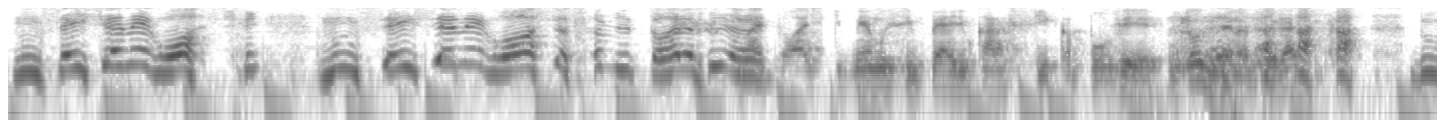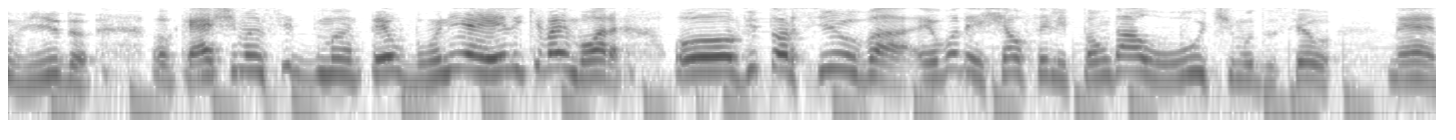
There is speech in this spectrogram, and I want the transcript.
Não sei se é negócio, hein? Não sei se é negócio essa vitória do Yankees. Mas eu acho que mesmo se perde, o cara fica, pô, vê. Não tô dizendo, eu já fica. Duvido. O Cashman se manter o Boone é ele que vai embora. Ô, Vitor Silva, eu vou deixar o Felipão dar o último do seu né?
